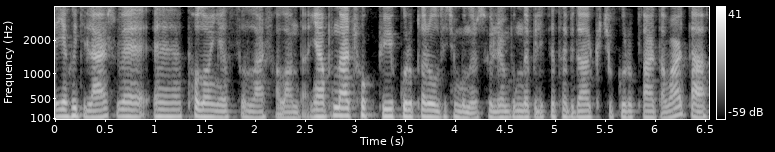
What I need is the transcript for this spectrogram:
Yahudiler ve e, Polonya asıllılar falan da. Yani bunlar çok büyük gruplar olduğu için bunları söylüyorum. Bununla birlikte tabii daha küçük gruplar da var da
